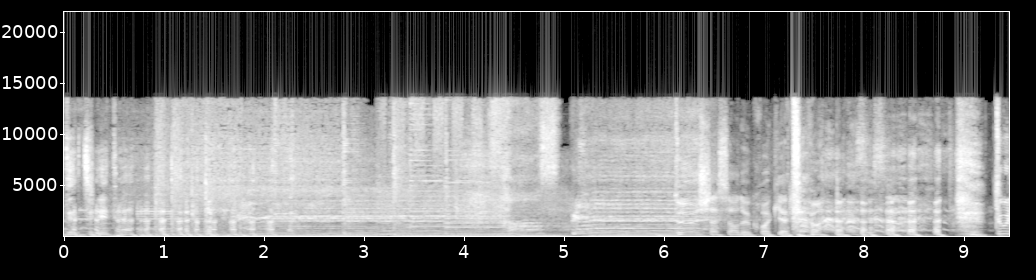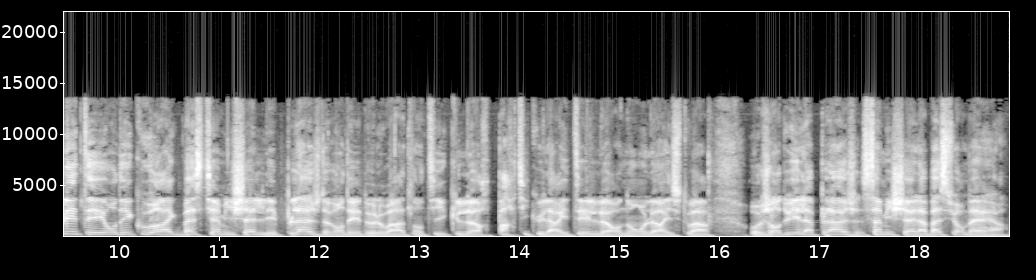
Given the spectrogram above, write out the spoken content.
Tout de suite. Deux chasseurs de croquettes. Tout l'été, on découvre avec Bastien Michel les plages de Vendée et de Loire-Atlantique, leurs particularités, leur nom, leur histoire. Aujourd'hui, la plage Saint-Michel à Bas-sur-Mer.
